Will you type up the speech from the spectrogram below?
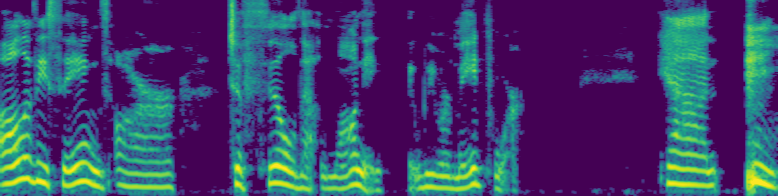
All of these things are to fill that longing that we were made for. And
